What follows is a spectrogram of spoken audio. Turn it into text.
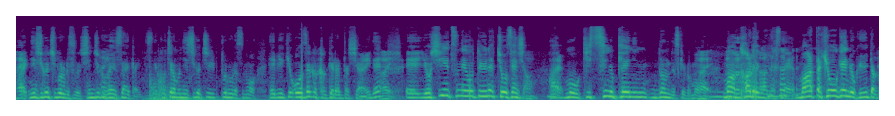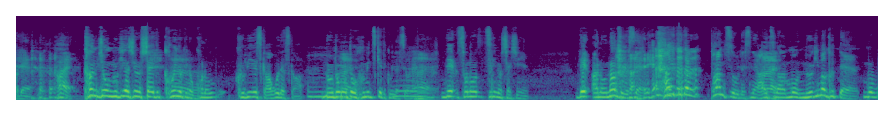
ははいい、西口プロレス新宿フェイス大会ですね、こちらも西口プロレスのヘビー級王座がかけられた試合で、はい。えー吉江恒夫というね挑戦者、はい、もう生粋の芸人なんですけども、はいまあ彼がですねまた表現力豊かで、はい、感情むき出しの試合で小猪木のこの首ですか顎ですか、うん。喉元を踏みつけてくるんですよね、はいでその次の写真。であのなんとですね履いてたパンツをですねあいつがもう脱ぎまくってもう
